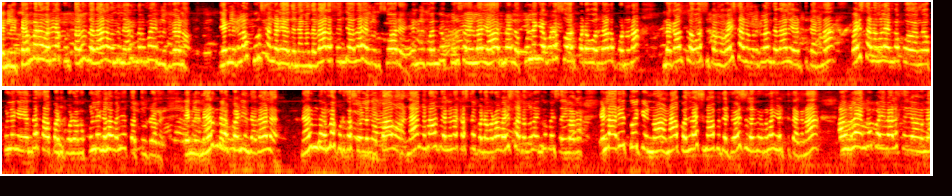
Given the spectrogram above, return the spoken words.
எங்களுக்கு டெம்பரவரியா கொடுத்தாலும் இந்த வேலை வந்து நிரந்தரமா எங்களுக்கு வேணும். எங்களுக்கு எல்லாம் புருஷன் கிடையாது. நாங்க அந்த வேலை செஞ்சாதான் எங்களுக்கு சோறு. எங்களுக்கு வந்து புருஷன் எல்லாம் யாருமே இல்ல. பிள்ளைங்க கூட சோறு பட ஒரு வேலை போனோம்னா இந்த காலத்துல யோசிப்பாங்க. வயசானவங்களுக்கு எல்லாம் இந்த வேலையை எடுத்துட்டாங்கன்னா வயசானவங்க எங்க போவாங்க? பிள்ளைங்க எந்த சாப்பாடு போடுவாங்க? பிள்ளைங்க எல்லாம் வெளியே தட்டு விடுறாங்க. எங்களுக்கு நிரந்தரம் பண்ணி இந்த வேலை நிரந்தரமா கொடுக்க சொல்லுங்க. பாவம். நாங்க நாள் எங்கன்னா கஷ்டப்பட கூட வயசானவங்க எங்க போய் செய்வாங்க? எல்லாரையும் தூக்கிடணும். நாற்பது வயசு நாற்பத்தெட்டு வயசுல இருக்கிறவங்க எல்லாம் எடுத்துட்டாங்கன்னா அவங்க எல்லாம் எங்க போய் வேலை செய்வாங்க?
